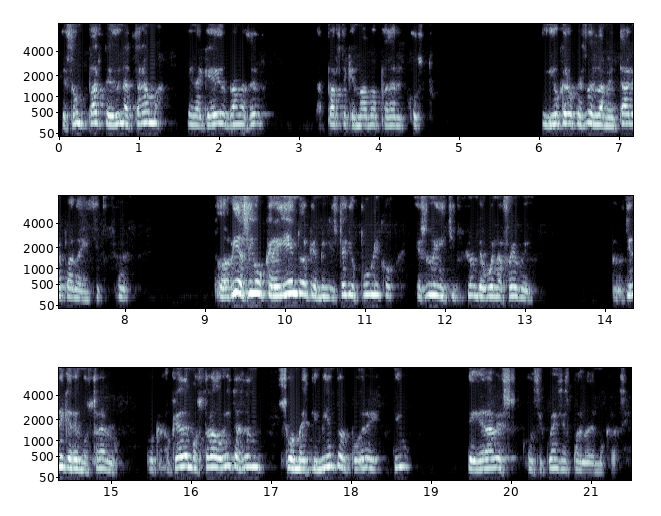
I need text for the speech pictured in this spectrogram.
que son parte de una trama en la que ellos van a ser la parte que más va a pagar el costo. Y yo creo que eso es lamentable para las instituciones. Todavía sigo creyendo que el Ministerio Público es una institución de buena fe, pero tiene que demostrarlo, porque lo que ha demostrado ahorita es un sometimiento al Poder Ejecutivo de graves consecuencias para la democracia.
